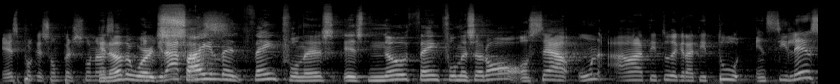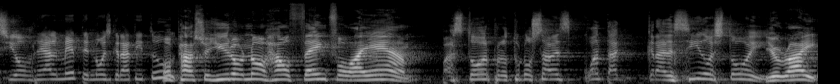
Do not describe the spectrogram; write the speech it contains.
es porque son personas In other words, ingratas. silent thankfulness is no thankfulness at all. O sea, una actitud de gratitud en silencio realmente no es gratitud. Oh, Pastor, you don't know how thankful I am. Pastor, pero tú no sabes cuánto agradecido estoy. You're right.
